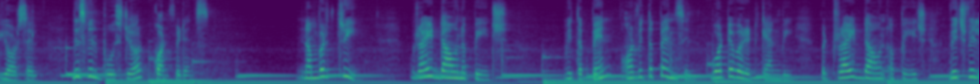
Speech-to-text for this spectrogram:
yourself. This will boost your confidence. Number three, write down a page with a pen or with a pencil, whatever it can be but write down a page which will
